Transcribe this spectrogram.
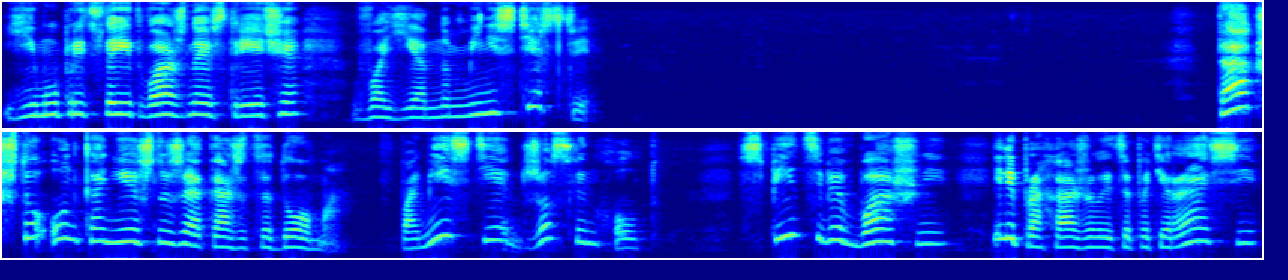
ему предстоит важная встреча в военном министерстве. Так что он, конечно же, окажется дома, в поместье Джослин Холт. Спит себе в башне, или прохаживается по террасе,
